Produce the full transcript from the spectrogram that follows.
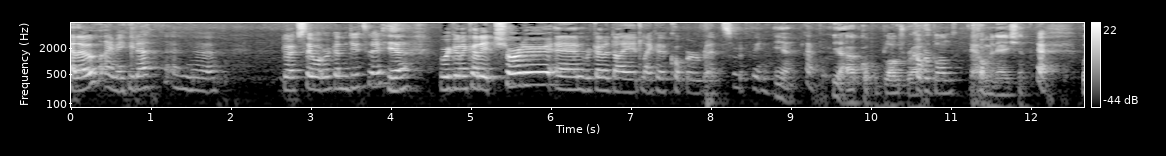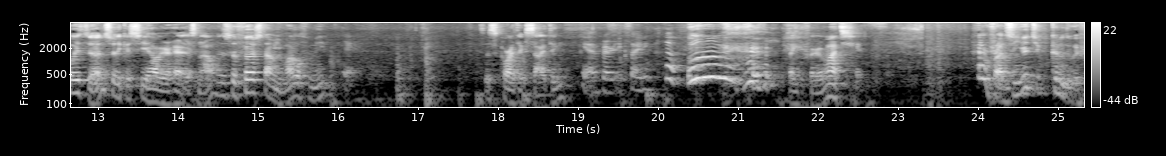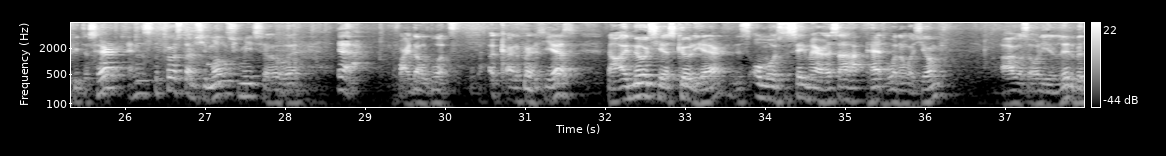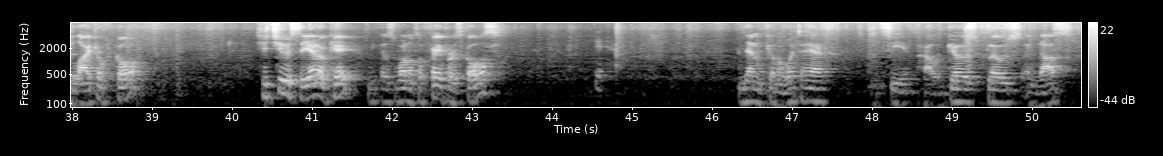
Hello, I'm Evita, and uh, do I have to say what we're going to do today? Yeah. We're going to cut it shorter, and we're going to dye it like a copper red sort of thing. Yeah. Yeah. Yeah, copper blonde red. Copper blonde. Yeah. Combination. Yeah. Well, it's done, so you can see how your hair is now. This is the first time you model for me. Yeah. This is quite exciting. Yeah, very exciting. Thank you very much. Yes. Hello friends, on YouTube we're gonna do Evita's hair and it's the first time she models for me, so uh, yeah, find out what kind of hair she has. Now I know she has curly hair, it's almost the same hair as I had when I was young. I was only a little bit lighter of color. She chose the yellow cape because one of her favorite colors. Yeah. And then I'm gonna wet the hair and see how it goes, flows and does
